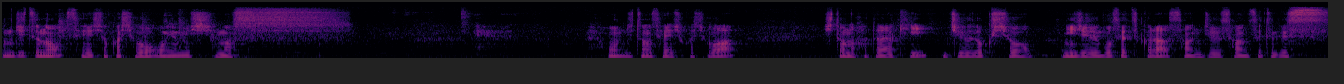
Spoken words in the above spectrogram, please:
本日の聖書箇所をお読みします。本日の聖書箇所は人の働き16章25節から33節です。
